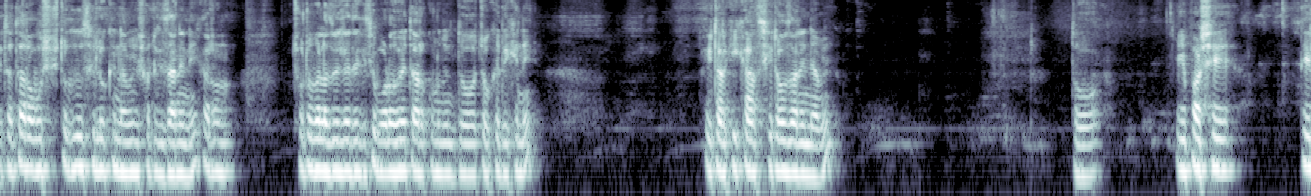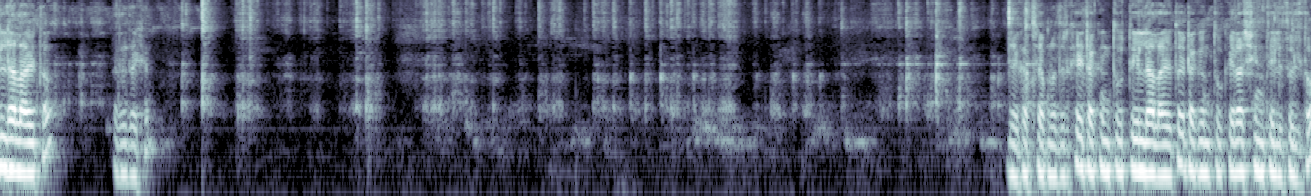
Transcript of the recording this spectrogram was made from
এটা তার অবশিষ্ট কিছু ছিল কিনা আমি সঠিক জানিনি, কারণ ছোটোবেলা জেলে দেখেছি, বড় হয়ে তার কোনোদিন তো চোখে দেখিনি। এটার কী কাজ সেটাও জানি না আমি। তো এই পাশে তেল ঢালা হয়তো এটা দেখেন। দেখাচ্ছি আপনাদেরকে, এটা কিন্তু তেল ঢালা হতো এটা কিন্তু কেরাসিন তেলে চলতো।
